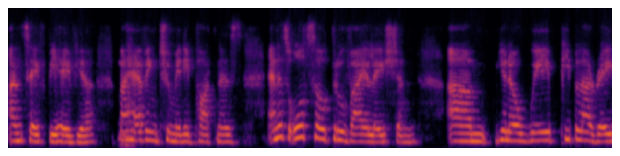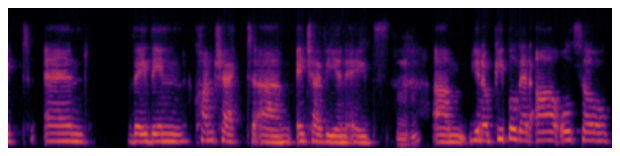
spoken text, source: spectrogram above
unsafe behavior by mm having too many partners. And it's also through violation, um, you know, where people are raped and they then contract um, HIV and AIDS. Mm-hmm. Um, you know, people that are also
